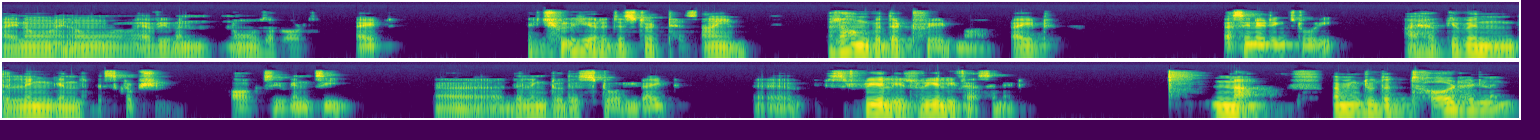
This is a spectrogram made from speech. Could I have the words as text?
I know, I know, everyone knows about right? Actually, a registered design along with the trademark, right? Fascinating story. I have given the link in the description box. You can see uh, the link to this story, right? Uh, it's really, really fascinating. Now, coming to the third headline,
